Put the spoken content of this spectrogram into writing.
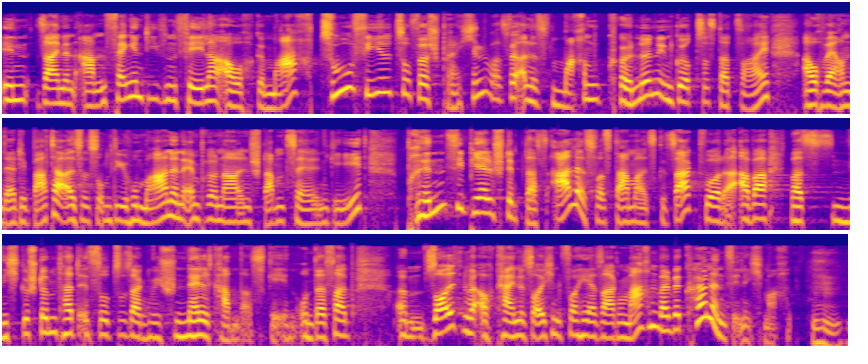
in seinen Anfängen diesen Fehler auch gemacht, zu viel zu versprechen, was wir alles machen können in kürzester Zeit, auch während der Debatte, als es um die humanen embryonalen Stammzellen geht. Prinzipiell stimmt das alles, was damals gesagt wurde, aber was nicht gestimmt hat, ist sozusagen, wie schnell kann das gehen. Und deshalb ähm, sollten wir auch keine solchen Vorhersagen machen, weil wir können sie nicht machen. Mhm.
